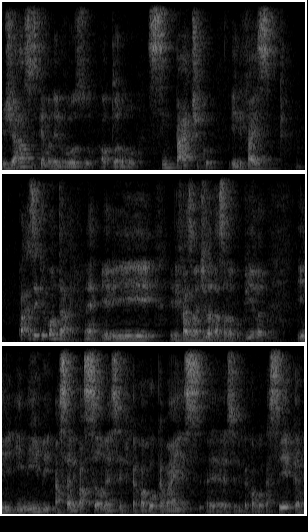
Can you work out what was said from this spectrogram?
Já o sistema nervoso autônomo simpático, ele faz quase que o contrário, né? Ele, ele faz uma dilatação da pupila, ele inibe a salivação, né? Você fica com a boca mais, é, você fica com a boca seca,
